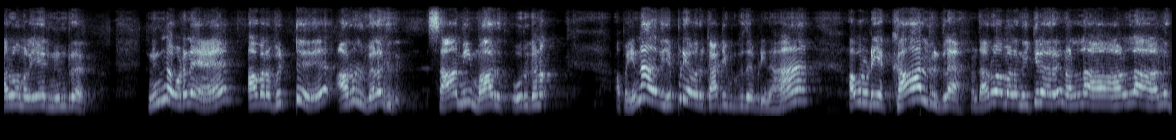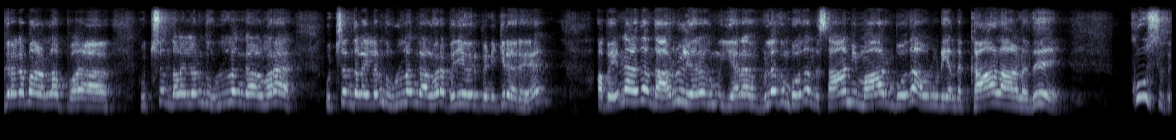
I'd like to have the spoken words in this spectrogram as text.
அருவாமலை ஏறி நின்றார். நின்ன உடனே அவரை விட்டு அருள் விலகுது. சாமி மாறுது ஒரு கணம். அப்போ என்ன அது எப்படி அவர் காட்டி கொடுக்குது அப்படின்னா அவருடைய கால் இருக்குல்ல அந்த அருவாமலை நிற்கிறாரு நல்லா நல்லா அனுகிரகமாக நல்லா ப உச்சந்தலையிலேருந்து உள்ளங்கால் வர உச்சந்தலையிலேருந்து உள்ளங்கால் வர பெரிய கருப்பை நிற்கிறாரு அப்போ என்ன ஆகுது? அந்த அருள் இறகும் இற விலகும்போது அந்த சாமி மாறும்போது அவருடைய அந்த காலானது கூசுது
